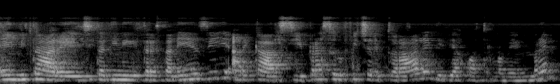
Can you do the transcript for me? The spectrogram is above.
e invitare i cittadini trestanesi a recarsi presso l'ufficio elettorale di via 4 novembre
